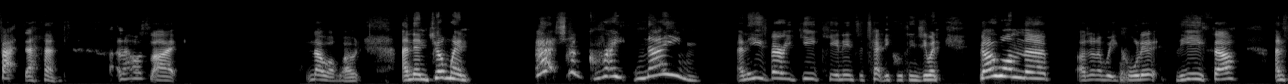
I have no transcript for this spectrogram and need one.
Fat Dad. And I was like, No, I won't. And then John went, That's a great name. And he's very geeky and into technical things. He went, Go on the, I don't know what you call it, the ether, and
